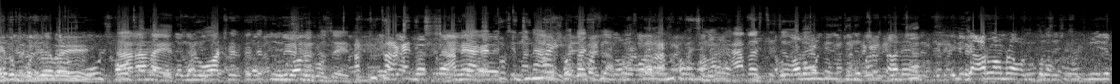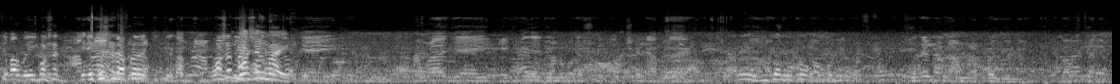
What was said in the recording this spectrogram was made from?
একদম বুঝে যাবে। মূল না সমস্যা না না তুমি ও ঠেলতেছে তুমি একটু বোঝে আমি আগে দিচ্ছি মানে আমি কোথায় ছিলাম আমার হাত আসতেছে যদি দিতে পারি তাহলে এদিকে আরও আমরা অনেক নিয়ে যেতে পারব। এই এই ক্ষেত্রে আপনারা কি কি বসেন, বসেন ভাই। যে এখানে যে জনবলের সংকট সেটা আমরা অবহিত সেটার জন্য আমরা প্রয়োজনীয় ব্যবস্থা নেব।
